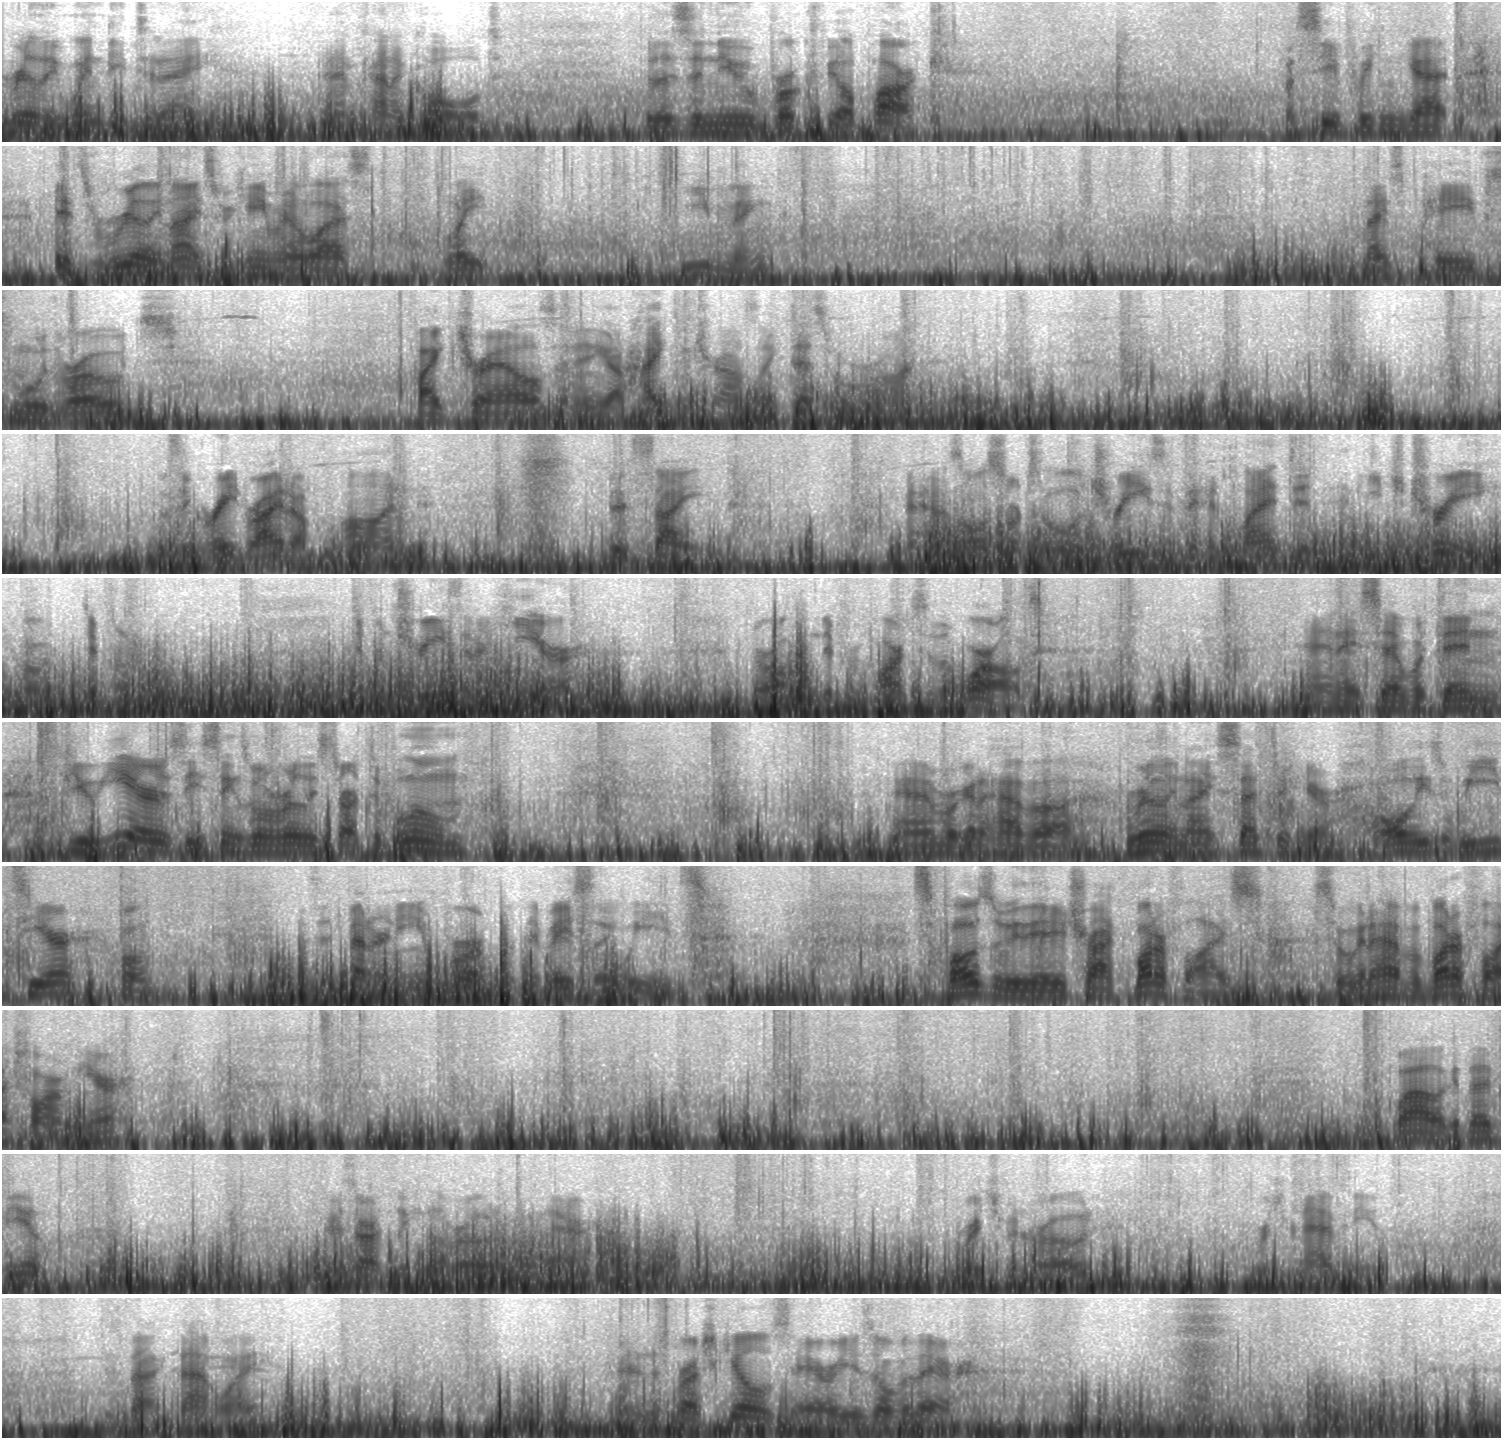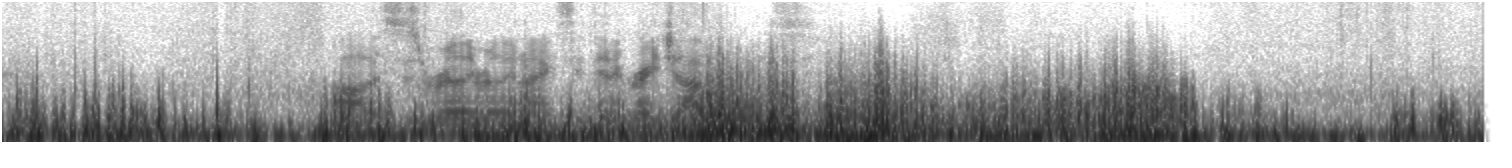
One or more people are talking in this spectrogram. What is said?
really windy today and kind of cold. But this is a new Brookfield Park. Let's see if we can get. It's really nice. We came here last late evening. Nice paved, smooth roads, bike trails, and then you got hiking trails like this one we're on. It was a great ride up on this site. It has all sorts of little trees that they had planted, and each tree, or different different trees that are here, they're all from different parts of the world. And they said within a few years, these things will really start to bloom. And we're gonna have a really nice center here. All these weeds here, well, there's a better name for it, but they're basically weeds. Supposedly they attract butterflies. So we're gonna have a butterfly farm here. Wow, look at that view. There's Arthur Kill Road over there. Richmond Road, Richmond Avenue is back that way. And the Fresh Kills area is over there. Oh, this is really, really nice. They did a great job.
